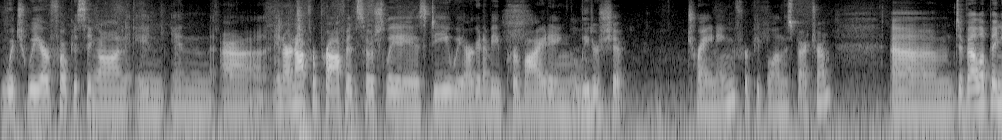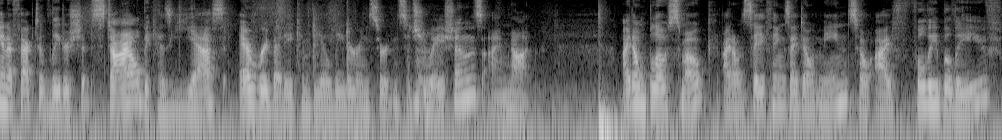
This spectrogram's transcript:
which we are focusing on in in uh, in our not-for-profit socially ASD. We are going to be providing leadership training for people on the spectrum. Um, developing an effective leadership style because yes, everybody can be a leader in certain situations. I'm not. I don't blow smoke. I don't say things I don't mean. So I fully believe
